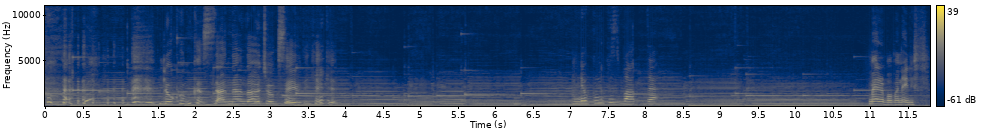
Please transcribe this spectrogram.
Lokum kız senden daha çok sevdi keki. Lokum kız baktı. Merhaba ben Elif.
